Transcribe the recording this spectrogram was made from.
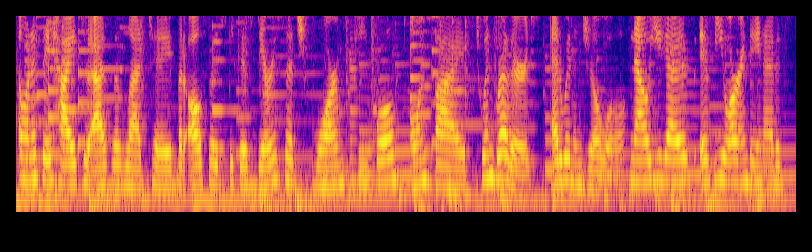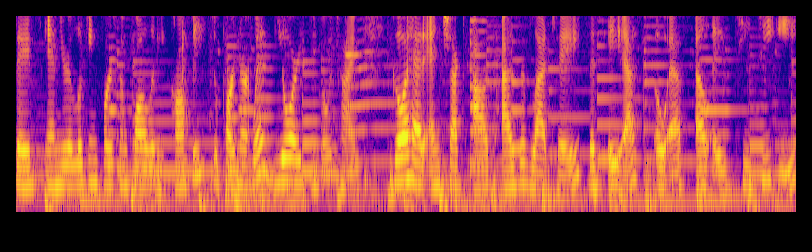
I want to say hi to Asof Latte, but also it's because they're such warm people owned by twin brothers, Edwin and Joel. Now, you guys, if you are in the United States and you're looking for some quality coffee to partner with your Devo time, go ahead and check out Asof Latte. That's A S O F L A T T E.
